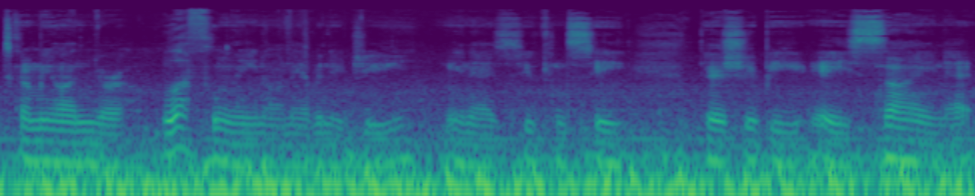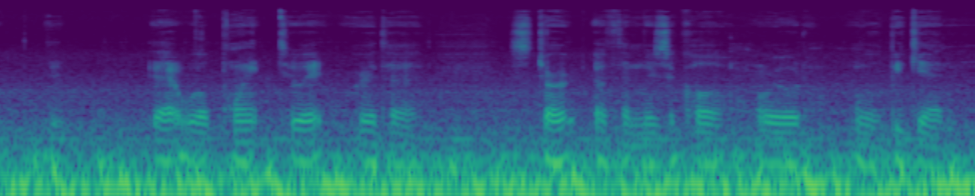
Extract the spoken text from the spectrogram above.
It's going to be on your left lane on Avenue G, and as you can see, there should be a sign at that will point to it where the start of the musical road will begin.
